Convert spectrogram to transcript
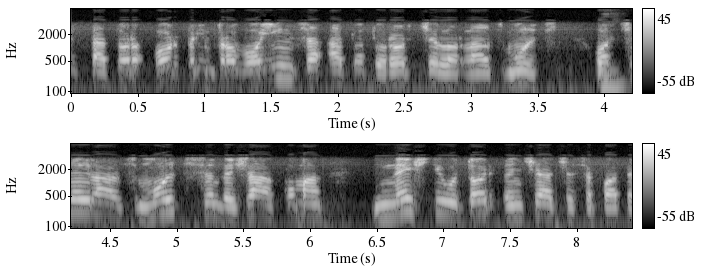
dictatură, ori printr-o voință a tuturor celorlalți mulți. Ori mm. ceilalți mulți sunt deja acum neștiutori în ceea ce se poate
